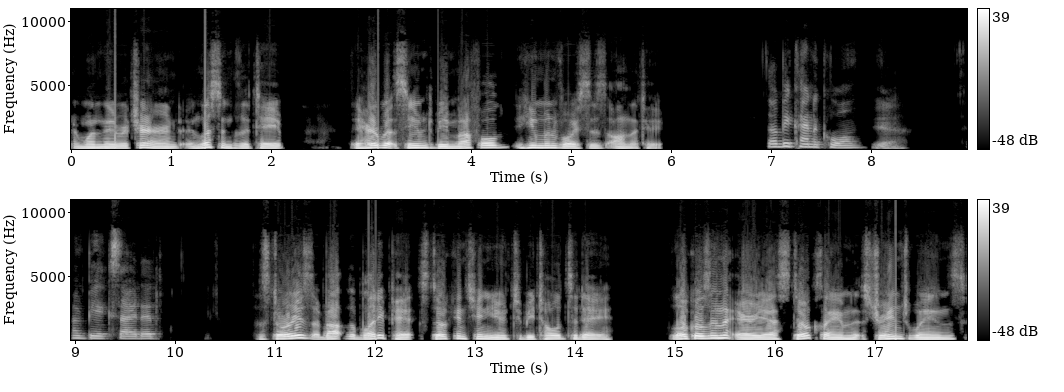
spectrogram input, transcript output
and when they returned and listened to the tape, they heard what seemed to be muffled human voices on the tape. That'd be kind of cool. Yeah. I'd be excited. The stories about the Bloody Pit still continue to be told today. Locals in the area still claim that strange winds,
